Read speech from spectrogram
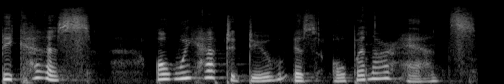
Because all we have to do is open our hands,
